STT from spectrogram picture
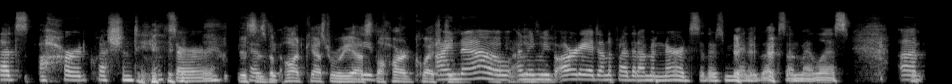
That's a hard question to answer. this is the podcast where we ask the hard question. I know. I mean, we've already identified that I'm a nerd, so there's many books on my list. Um,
